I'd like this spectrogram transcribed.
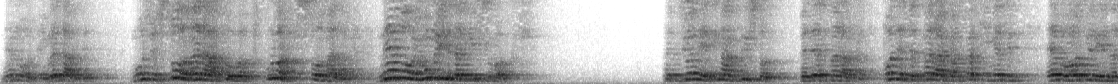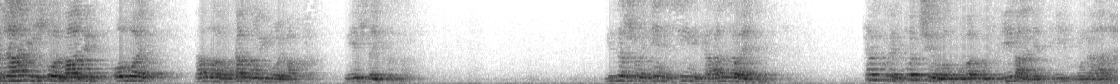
Nemojte, gledajte, može sto maraka uvak sto maraka. Nemoj umriti da nisi uvak. Penzioner, imam 350 maraka, po 10 maraka svaki mjesec, evo od mene za džamiju 120, ovo je, Allah u kabuli moj vakf. Neću da ih. Izašao je njen sin i kazao je, kako je počelo uvakufljivanje tih munara.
